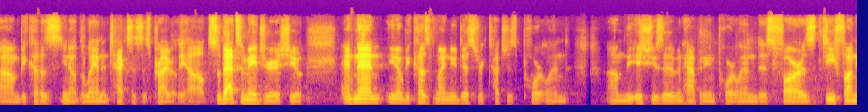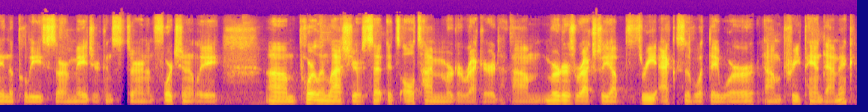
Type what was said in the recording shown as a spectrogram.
um, because you know the land in Texas is privately held. So that's a major issue. And then you know because my new district touches Portland. Um, the issues that have been happening in Portland, as far as defunding the police, are a major concern. Unfortunately, um, Portland last year set its all-time murder record. Um, murders were actually up 3x of what they were um, pre-pandemic.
